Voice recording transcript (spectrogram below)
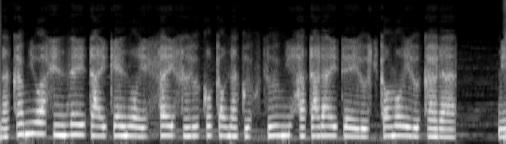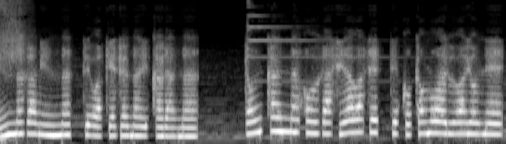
中には心霊体験を一切することなく普通に働いている人もいるから、みんながみんなってわけじゃないからな。鈍感な方が幸せってこともあるわよね。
